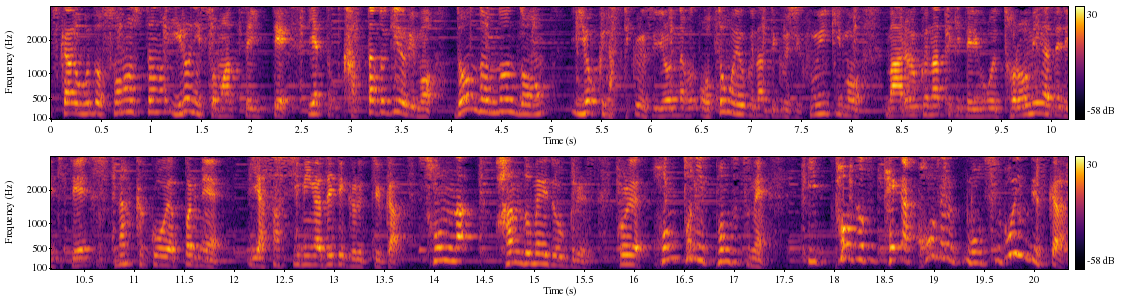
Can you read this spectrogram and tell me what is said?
使うほどその人の色に染まっていっていや買った時よりもどんどんどんどん良くなってくるんですいろんなこと音も良くなってくるし雰囲気も丸くなってきてとろみが出てきてなんかこうやっぱりね優しみが出てくるっていうかそんなハンドメイドウクレレです。これ本当に1本ずつね1本ずつ手が込んでるもうすごいんですから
